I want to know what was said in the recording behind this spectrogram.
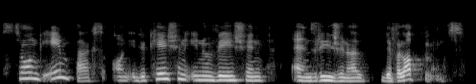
strong impacts on education, innovation, and regional development.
